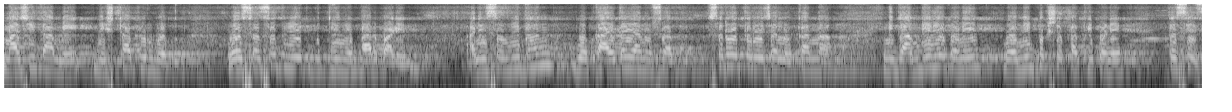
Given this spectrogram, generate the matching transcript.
माझी कामे निष्ठापूर्वक व ससद विवेक बुद्धीने पार पाडेन. आणि संविधान व कायदा यानुसार सर्व तऱ्हेच्या लोकांना मी गांभीर्यपणे व निपक्षपातीपणे तसेच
